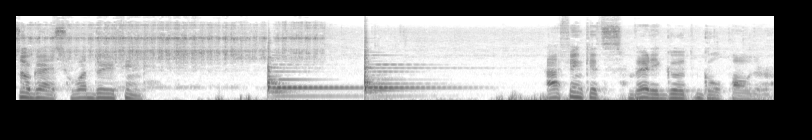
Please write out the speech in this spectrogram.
So guys, what do you think? I think it's very good gold powder.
